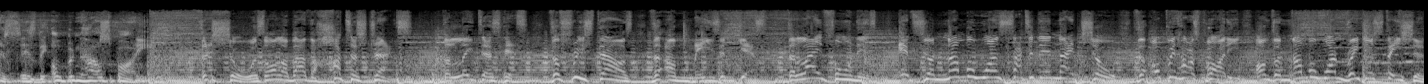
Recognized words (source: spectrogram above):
This is the open house party. This show is all about the hottest tracks, the latest hits, the freestyles, the amazing guests, the live phone is. It's your number one Saturday night show, the open house party on the number one radio station,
